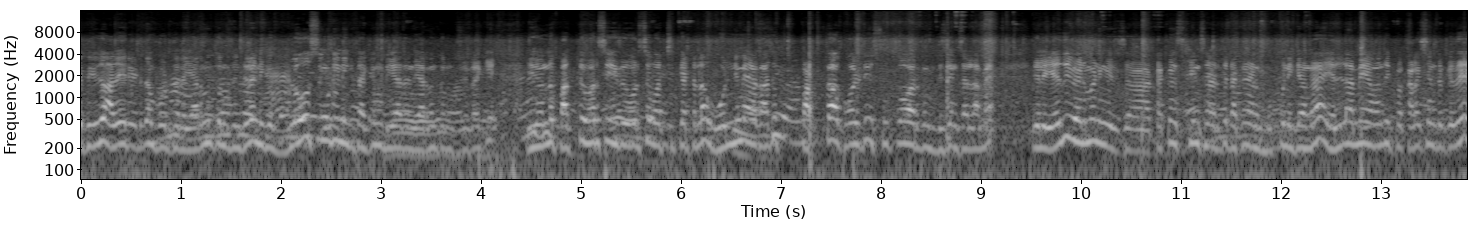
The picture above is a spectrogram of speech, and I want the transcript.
இப்போ இது அதே ரேட்டு தான் போட்டு தரேன் இரநூத்தொண்ணூத்தஞ்சு நீங்கள் ப்ளவுஸ் நீங்கள் தைக்க முடியாது அந்த இரநூத்தொண்ணூத்தஞ்சு ரூபாய்க்கு. இது வந்து பத்து வருஷம் இருபது வருஷம் வச்சு கட்டலாம் ஒன்றுமே ஆகாது. பக்கா குவாலிட்டி சூப்பராக இருக்கும் டிசைன்ஸ் எல்லாமே. இதில் எது வேணுமோ நீங்கள் டக்குன்னு ஸ்க்ரீன்ஷாட் எடுத்து டக்குன்னு எனக்கு புக் பண்ணிக்கோங்க. எல்லாமே வந்து இப்போ கலெக்ஷன் இருக்குது.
